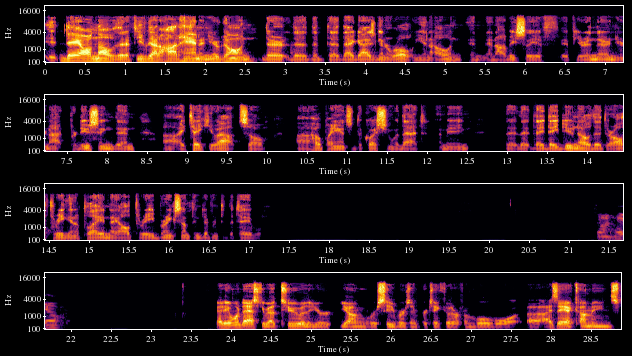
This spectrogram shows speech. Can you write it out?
it, they all know that if you've got a hot hand and you're going, they're, the, the, the that guy's going to roll, you know. And, and and obviously, if if you're in there and you're not producing, then uh, I take you out. So I hope I answered the question with that. I mean, they, they, they do know that they're all three going to play and they all three bring something different to the table. Jon Hale. Eddie, I wanted to ask you about two of your young receivers in particular from Louisville. Uh, Izayah Cummings,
